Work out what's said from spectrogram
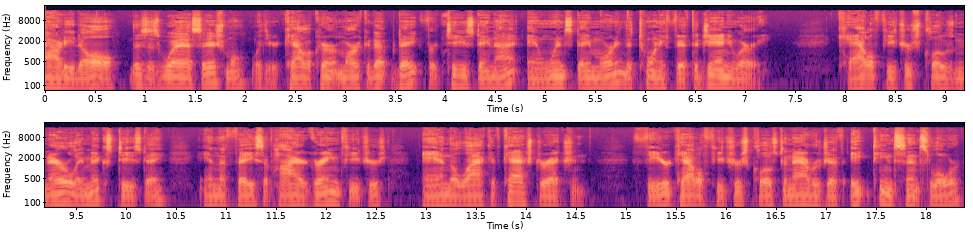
Howdy to all. This is Wes Ishmael with your cattle current market update for Tuesday night and Wednesday morning, the 25th of January. Cattle futures closed narrowly mixed Tuesday in the face of higher grain futures and the lack of cash direction. Feeder cattle futures closed an average of 18 cents lower,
